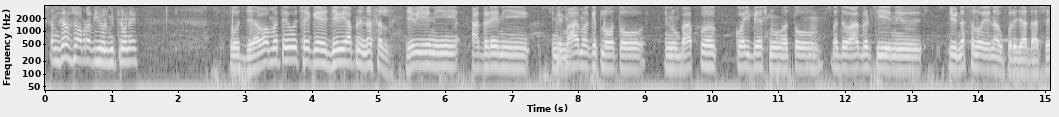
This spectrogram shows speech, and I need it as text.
સમજાવશો આપણા વ્યુઅર મિત્રોને? તો જવામાં તો એવું છે કે જેવી આપણે નસલ જેવી એની આગળ એની એની. મામાં કેટલો હતો એનું બાપ કોઈ ભેંસનું હતો બધો આગળથી એની જેવી નસલ હોય એના ઉપર જ આધાર છે.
